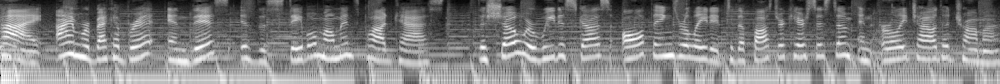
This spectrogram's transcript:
Hi, I'm Rebecca Britt, and this is the Stable Moments Podcast, the show where we discuss all things related to the foster care system and early childhood trauma,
